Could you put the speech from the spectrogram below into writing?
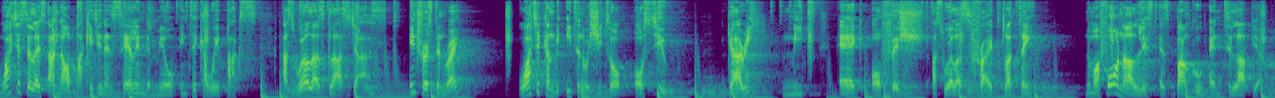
waakye sellers are now packaging and selling the meal in takeaway packs, as well as glass jars. Interesting, right? Waakye can be eaten with shito or stew, gari, meat, egg, or fish, as well as fried plantain. Number 4 on our list is banku and tilapia.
